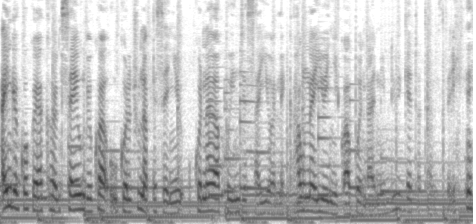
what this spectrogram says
aingekuwa kwa account sahii ungekuwa uko tu na pesa yenye uko nayo hapo nje sahio like hauna hiyo yenye iko hapo ndani. Do you get what I'm saying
